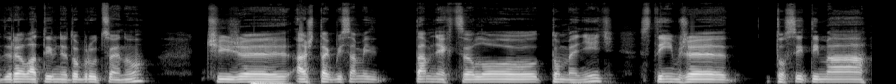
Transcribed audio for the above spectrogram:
relatívne dobrú cenu, čiže až tak by sa mi tam nechcelo to meniť s tým, že to City má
